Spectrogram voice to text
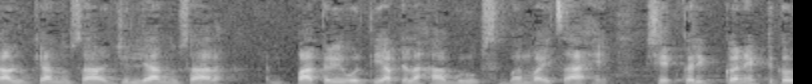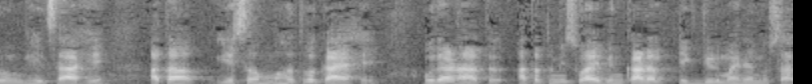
तालुक्यानुसार जिल्ह्यानुसार पातळीवरती आपल्याला हा ग्रुप्स बनवायचा आहे. शेतकरी कनेक्ट करून घ्यायचा आहे. आता याचं महत्त्व काय आहे? उदाहरणार्थ आता तुम्ही सोयाबीन काढाल एक दीड महिन्यानुसार.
